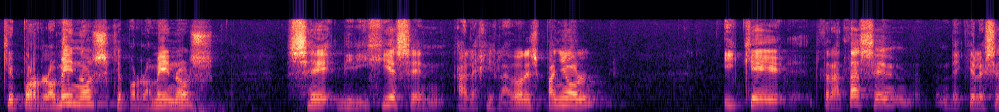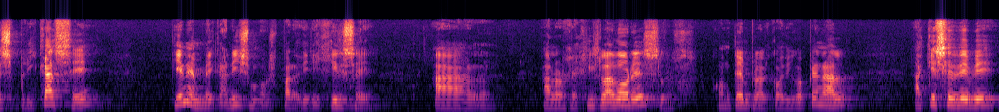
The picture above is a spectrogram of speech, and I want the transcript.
que por lo menos, que por lo menos se dirigiesen al legislador español y que tratasen de que les explicase, tienen mecanismos para dirigirse a los legisladores, los contempla el Código Penal, a qué se debe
